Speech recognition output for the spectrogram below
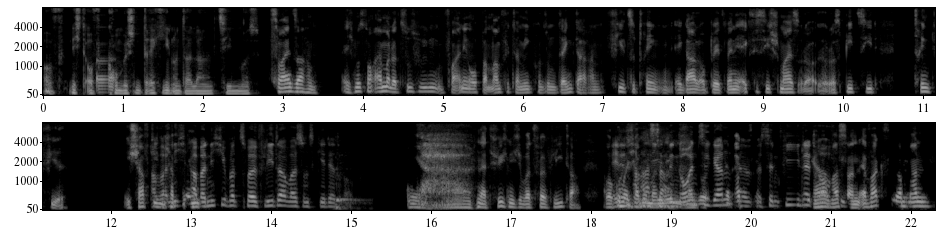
auf, nicht auf Äh. komischen, dreckigen Unterlagen ziehen muss. Zwei Sachen. Ich muss noch einmal dazu fügen, vor allen Dingen auch beim Amphetaminkonsum, denkt daran, viel zu trinken. Egal, ob jetzt, wenn ihr Ecstasy schmeißt oder, oder Speed zieht, trinkt viel. Ich schaff die aber, nicht, den- aber nicht über 12 Liter, weil sonst geht er drauf. Ja, natürlich nicht über 12 Liter. Aber Ey, guck mal, ich das habe in den Leben so- 90ern Erwachsen- äh, es sind viele ja, drauf. Wasser, ein erwachsener Mann.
